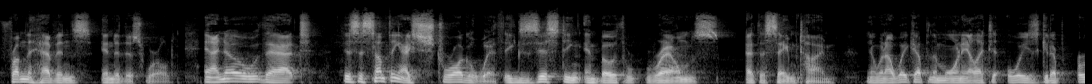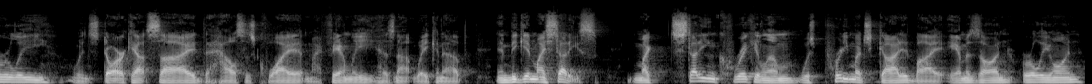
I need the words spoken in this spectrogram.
from the heavens into this world. And I know that this is something I struggle with, existing in both realms at the same time. You know, when I wake up in the morning, I like to always get up early when it's dark outside, the house is quiet, my family has not waken up, and begin my studies. My studying curriculum was pretty much guided by Amazon early on.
